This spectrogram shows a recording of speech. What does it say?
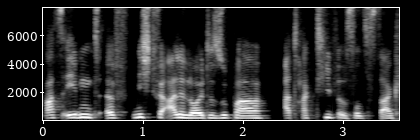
was eben äh, nicht für alle Leute super attraktiv ist sozusagen.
